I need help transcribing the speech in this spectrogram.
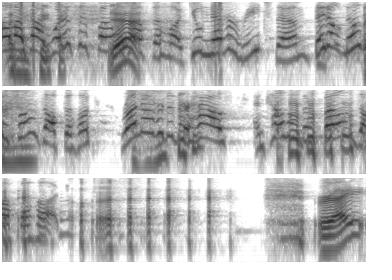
Oh my God, what if their phone's Yeah. off the hook? You'll never reach them. They don't know their phone's off the hook. Run over to their house and tell them their phone's off the hook. right?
